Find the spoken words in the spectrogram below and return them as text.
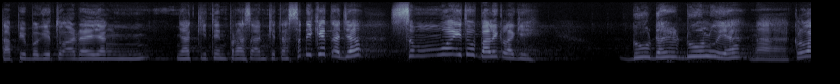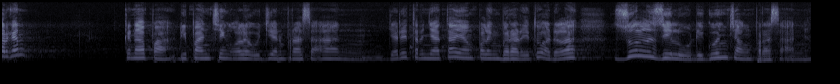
Tapi begitu ada yang nyakitin perasaan kita sedikit aja, semua itu balik lagi dulu dari dulu ya. Nah, keluar kan? Kenapa? Dipancing oleh ujian perasaan. Jadi ternyata yang paling berat itu adalah zulzilu, diguncang perasaannya.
